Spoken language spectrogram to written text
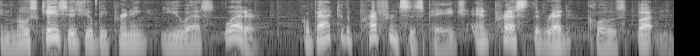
In most cases, you'll be printing US letter. Go back to the Preferences page and press the red Close button.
